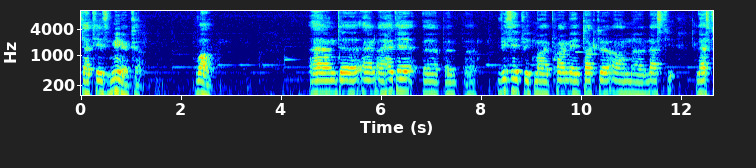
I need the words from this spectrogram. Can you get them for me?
That is miracle. Wow. And, uh, and I had a, visit with my primary doctor on uh, last last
